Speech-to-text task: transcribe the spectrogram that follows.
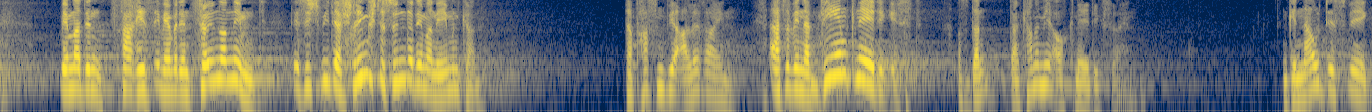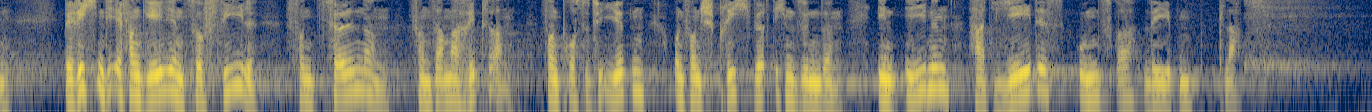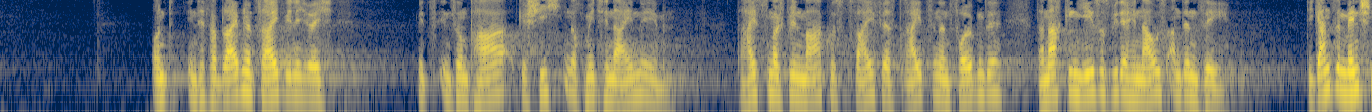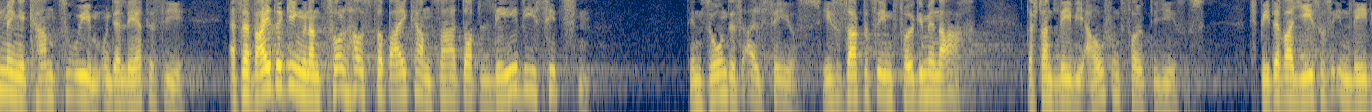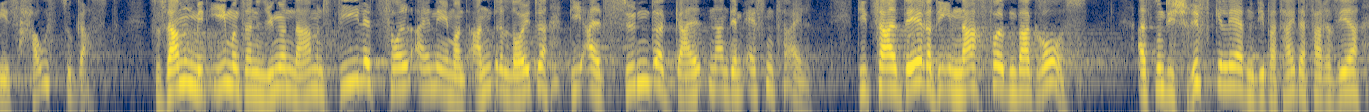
wenn man den, Pharise, wenn man den Zöllner nimmt, das ist wie der schlimmste Sünder, den man nehmen kann. Da passen wir alle rein. Also wenn er dem gnädig ist, also dann, dann kann er mir auch gnädig sein. Und genau deswegen berichten die Evangelien so viel von Zöllnern, von Samaritern, von Prostituierten und von sprichwörtlichen Sündern. In ihnen hat jedes unserer Leben Platz. Und in der verbleibenden Zeit will ich euch in so ein paar Geschichten noch mit hineinnehmen. Da heißt zum Beispiel in Markus 2, Vers 13 und folgende, danach ging Jesus wieder hinaus an den See. Die ganze Menschenmenge kam zu ihm und er lehrte sie. Als er weiterging und am Zollhaus vorbeikam, sah er dort Levi sitzen, den Sohn des Alpheus. Jesus sagte zu ihm, folge mir nach. Da stand Levi auf und folgte Jesus. Später war Jesus in Levis Haus zu Gast. Zusammen mit ihm und seinen Jüngern nahmen viele Zolleinnehmer und andere Leute, die als Sünder galten, an dem Essen teil. Die Zahl derer, die ihm nachfolgen, war groß. Als nun die Schriftgelehrten, die Partei der Pharisäer,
